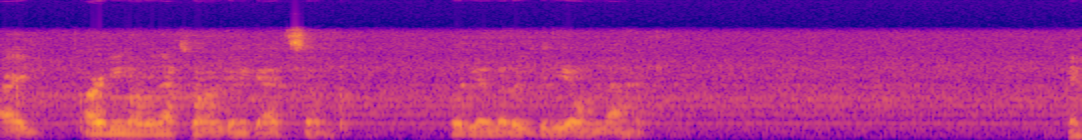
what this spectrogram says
I already know the next one I'm going to get, so there'll be another video on that. Okay,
